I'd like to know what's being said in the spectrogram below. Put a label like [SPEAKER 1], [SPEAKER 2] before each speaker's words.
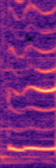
[SPEAKER 1] sleep.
